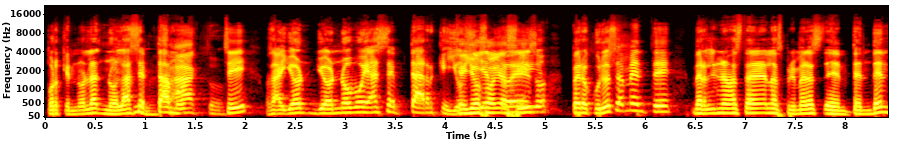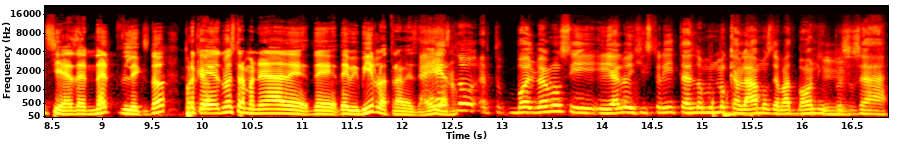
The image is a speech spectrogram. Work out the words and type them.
porque no la, no la aceptamos. Exacto. ¿Sí? O sea, yo, yo no voy a aceptar que yo, Que yo soy así. eso, pero curiosamente, Merlina va a estar en las primeras en tendencias en Netflix, ¿no? Porque es nuestra manera de, de- de vivirlo a través de ella, es ¿no? lo- eh, volvemos y, y ya lo dijiste ahorita, es lo mismo que hablábamos de Bad Bunny. Pues, o sea,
